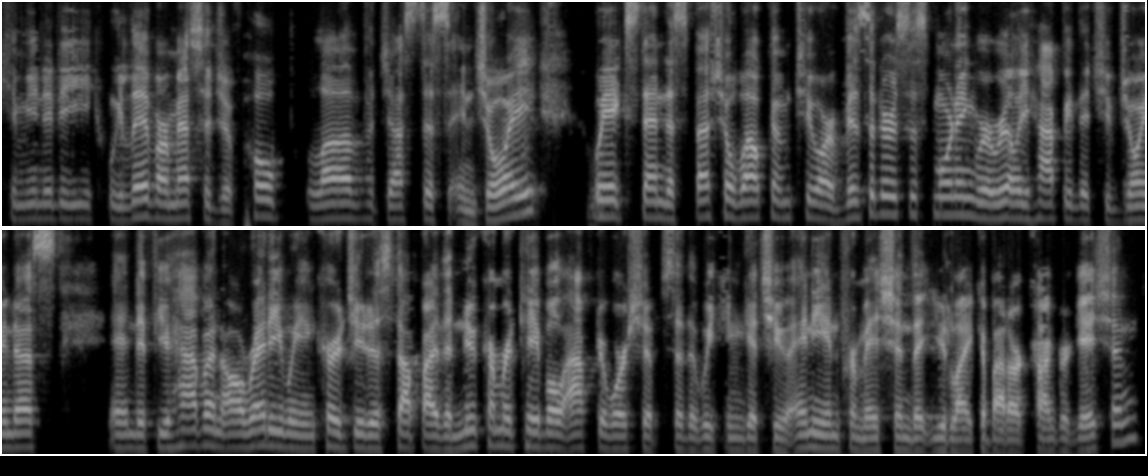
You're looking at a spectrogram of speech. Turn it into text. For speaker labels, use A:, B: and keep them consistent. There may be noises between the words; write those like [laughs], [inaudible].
A: community. We live our message of hope, love, justice, and joy. We extend a special welcome to our visitors this morning. We're really happy that you've joined us. And if you haven't already, we encourage you to stop by the newcomer table after worship so that we can get you any information that you'd like about our congregation.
